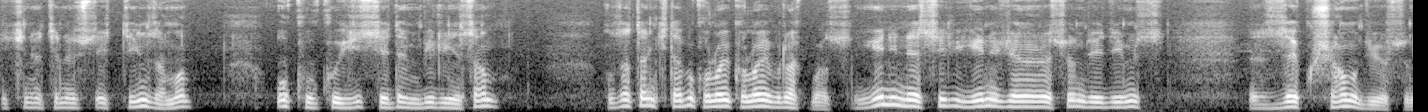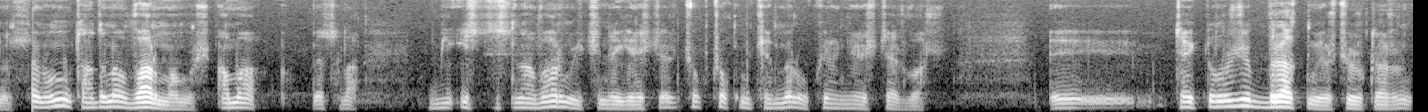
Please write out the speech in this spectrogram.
içine teneffüs ettiğin zaman o kokuyu hisseden bir insan zaten kitabı kolay kolay bırakmaz. Yeni nesil, yeni jenerasyon dediğimiz Z kuşağı mı diyorsunuz? Yani onun tadına varmamış ama mesela bir istisna var mı içinde gençler? Çok çok mükemmel okuyan gençler var. Ee, teknoloji bırakmıyor çocukların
